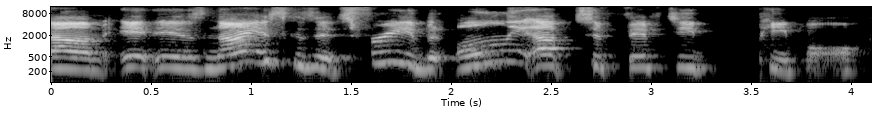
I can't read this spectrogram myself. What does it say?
um, it is nice because it's free, but only up to 50 people,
